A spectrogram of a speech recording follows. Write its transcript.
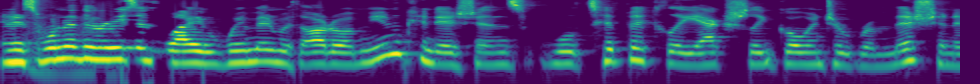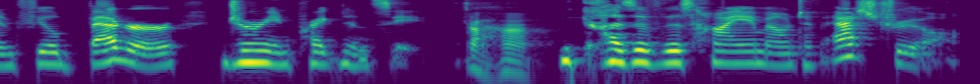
And it's one of the mm-hmm. reasons why women with autoimmune conditions will typically actually go into remission and feel better during pregnancy uh-huh. because of this high amount of estriol.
